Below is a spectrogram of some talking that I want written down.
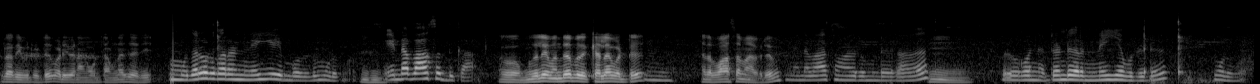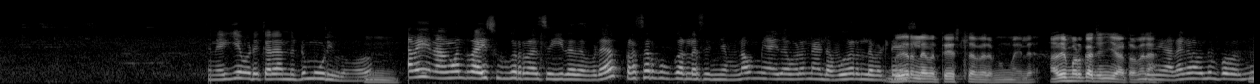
கிளறி விட்டுட்டு வடிவை நாங்கள் விட்டோம்னா சரி. முதல் ஒரு கரண்டி நெய்யையும் போட்டுட்டு முடுங்க என்ன வாசத்துக்கா? ஓ முதலே வந்து அப்புறம் கிளை விட்டு அந்த வாசமாக வரும் நல்ல வாசம் வரும்ன்றதுக்காக ஒரு கொஞ்சம் ரெண்டு கரண்டி நெய்யை விட்டுட்டு மூடுங்க. நெய்யை விட்டு கலந்துட்டு மூடி விடுங்க. அதே நாங்கள் வந்து ரைஸ் குக்கரில் செய்கிறத விட ப்ரெஷர் குக்கரில் செஞ்சோம்னா உண்மையாக இதை விட நல்ல வேறு லெவல் வேற லெவல் டேஸ்ட்டில் வரும் உண்மையில். அதே முறுக்கா செஞ்சு ஆட்டோம் அதனால வந்து இப்போ வந்து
